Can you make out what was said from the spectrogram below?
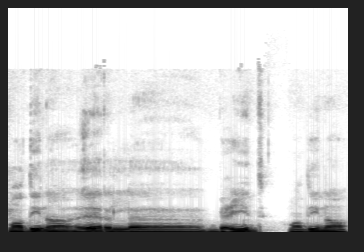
ماضينا غير البعيد ماضينا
